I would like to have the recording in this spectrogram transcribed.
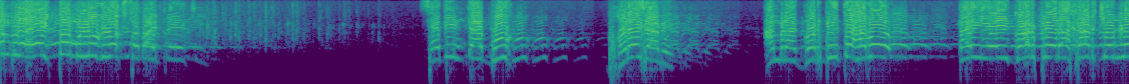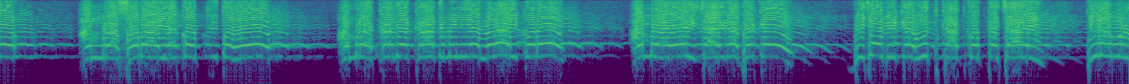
আমরা এই তমলুক লোকসভায় পেয়েছি। সেদিনটা বুক ভরে যাবে। আমরা গর্বিত হব, তাই এই গর্বে রাখার জন্য আমরা সবাই একত্রিত হয়ে আমরা কাঁধে কাঁধ মিলিয়ে লড়াই করে আমরা এই জায়গা থেকে বিজেপিকে উৎখাত করতে চাই তৃণমূল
